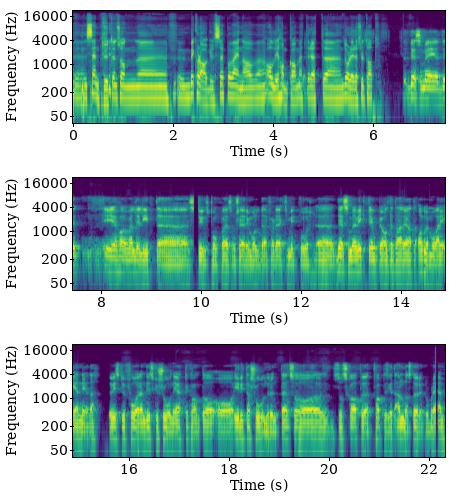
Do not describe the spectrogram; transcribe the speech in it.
eh, sendt ut en sånn beklagelse på vegne av alle i HamKam etter et dårlig resultat? Det som er, det, Jeg har veldig lite eh, synspunkt på det som skjer i Molde, for det er ikke mitt bord. Eh, det som er viktig oppi alt dette, her er at alle må være enige i det. Hvis du får en diskusjon i etterkant og, og irritasjon rundt det, så, så skaper det faktisk et enda større problem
